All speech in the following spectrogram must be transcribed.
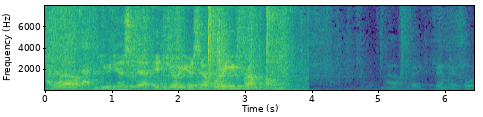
Hello, well, you just uh, enjoy yourself. Where are you from, Coleman? Oh, great. Family of four.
